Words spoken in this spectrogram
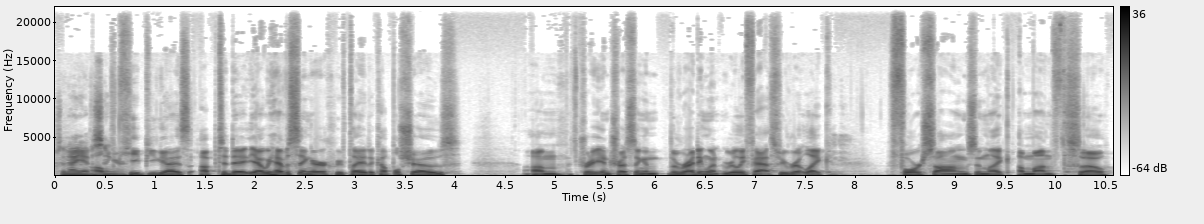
So now you have a I'll singer. keep you guys up to date. Yeah, we have a singer. We've played a couple shows. Um, it's pretty interesting, and the writing went really fast. We wrote like four songs in like a month, so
